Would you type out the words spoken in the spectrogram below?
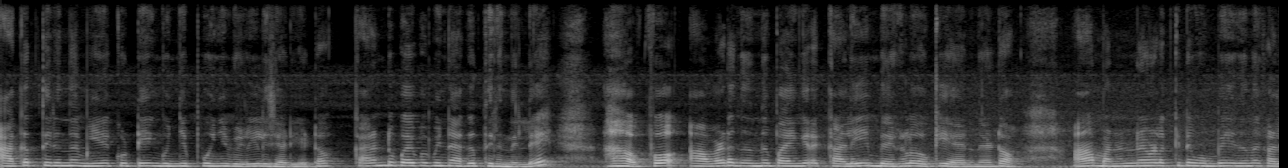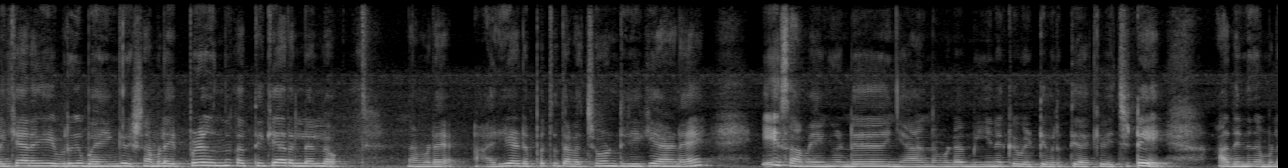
അകത്തിരുന്ന മീനക്കുട്ടിയും കുഞ്ഞിപ്പൂഞ്ഞ് വെളിയിൽ ചാടി കേട്ടോ. കറണ്ട് പോയപ്പോൾ പിന്നെ അകത്തിരുന്നില്ലേ? അപ്പോൾ അവിടെ നിന്ന് ഭയങ്കര കളിയും ബഹളവും ഒക്കെ ആയിരുന്നു കേട്ടോ. ആ മണ്ണെണ്ണ വിളക്കിന്റെ മുമ്പിൽ ഇരുന്ന് കളിക്കാനൊക്കെ ഇവർക്ക് ഭയങ്കര ഇഷ്ടം. നമ്മൾ എപ്പോഴും ഒന്നും കത്തിക്കാറില്ലല്ലോ. നമ്മുടെ അരി അടുപ്പത്ത് തിളച്ചുകൊണ്ടിരിക്കുകയാണേ. ഈ സമയം കൊണ്ട് ഞാൻ നമ്മുടെ മീനൊക്കെ വെട്ടി വൃത്തിയാക്കി വെച്ചിട്ടേ അതിന് നമ്മൾ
